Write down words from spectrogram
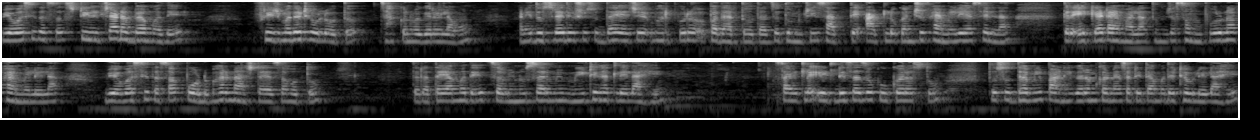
व्यवस्थित असं स्टीलच्या डब्यामध्ये फ्रीजमध्ये ठेवलं होतं झाकण वगैरे लावून. आणि दुसऱ्या दिवशीसुद्धा याचे भरपूर पदार्थ होतात जर तुमची सात ते आठ लोकांची फॅमिली असेल ना तर एका टायमाला तुमच्या संपूर्ण फॅमिलीला व्यवस्थित असा पोटभर नाश्ता याचा होतो. तर आता यामध्ये चवीनुसार मी मीठ घातलेलं आहे. साईडला इडलीचा जो कुकर असतो तो सुद्धा मी पाणी गरम करण्यासाठी त्यामध्ये ठेवलेला आहे.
